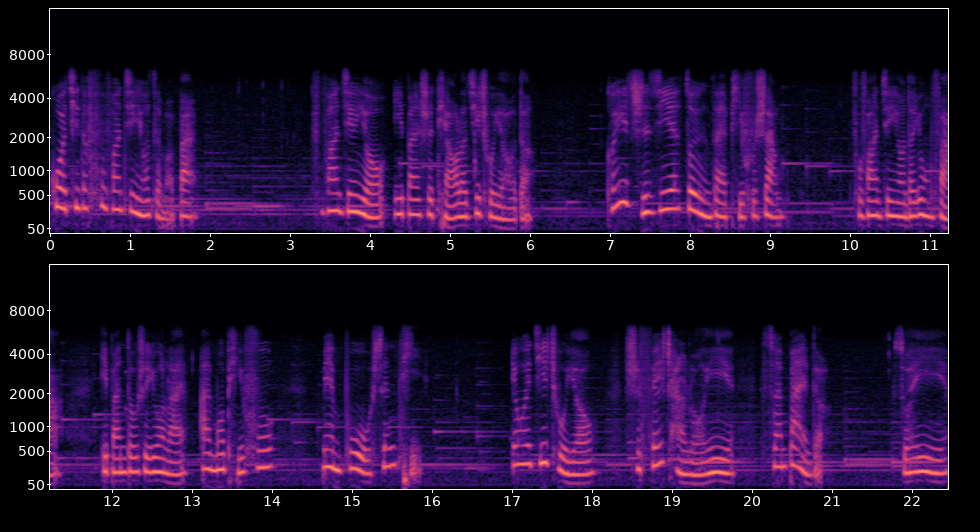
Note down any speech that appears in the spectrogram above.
过期的复方精油怎么办？复方精油一般是调了基础油的，可以直接作用在皮肤上。复方精油的用法一般都是用来按摩皮肤、面部、身体，因为基础油是非常容易酸败的，所以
